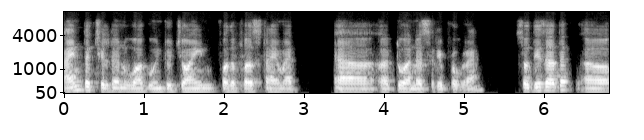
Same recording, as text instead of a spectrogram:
and the children who are going to join for the first time at uh, uh to a nursery program. So these are the uh,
